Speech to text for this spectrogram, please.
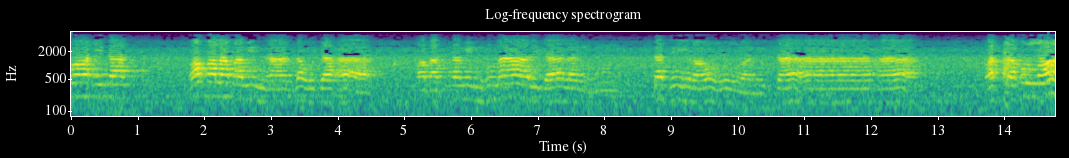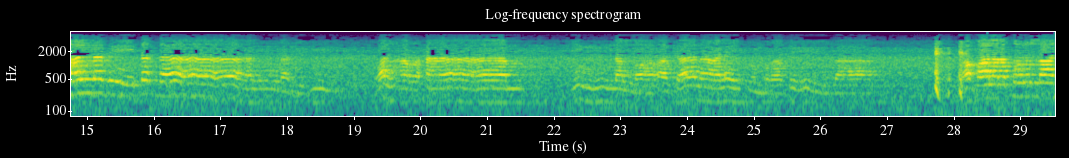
واحدة وخلق منها زوجها وبث منهما رجالا كثيرا ونساء. واتقوا الله الذي تساءلون به والأرحام. إن الله كان عليكم رقيبا. وقال رسول الله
